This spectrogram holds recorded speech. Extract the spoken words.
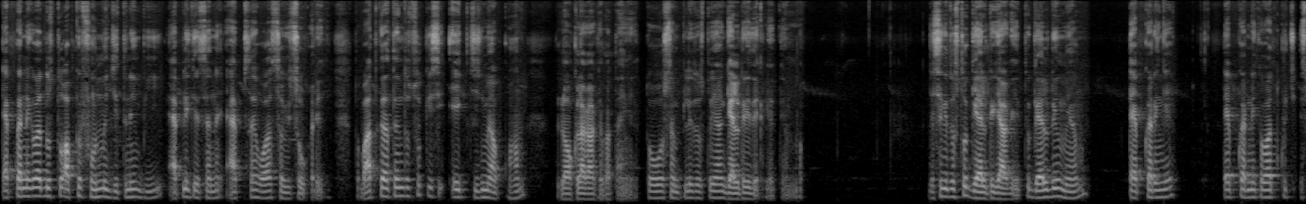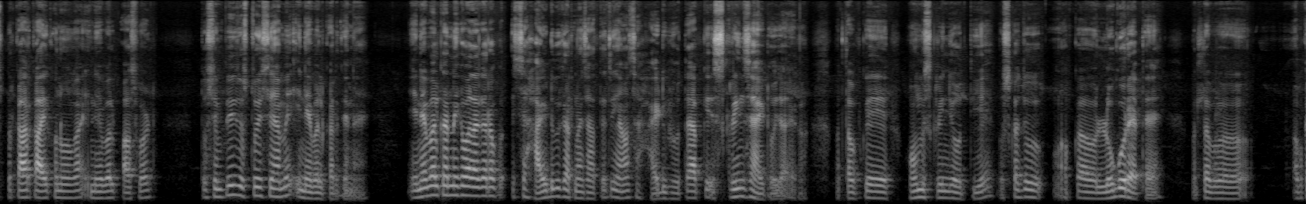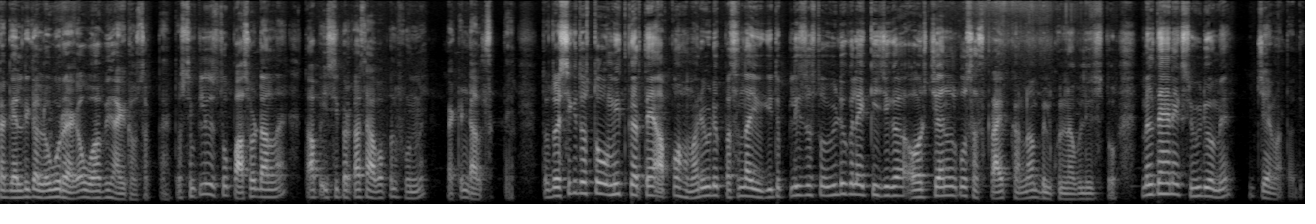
टैप करने के बाद दोस्तों आपके फ़ोन में जितनी भी एप्लीकेशन है ऐप्स है वह सभी शो करेगी। तो बात करते हैं दोस्तों किसी एक चीज़ में आपको हम लॉक लगा के बताएँगे। तो सिंपली दोस्तों यहाँ गैलरी देख लेते हैं हम लोग। जैसे कि दोस्तों गैलरी आ गई। तो गैलरी में हम टैप करेंगे। टैप करने के बाद कुछ इस प्रकार का आइकन होगा इनेबल पासवर्ड तो सिंपली दोस्तों इसे हमें इनेबल कर देना है। इनेबल करने के बाद अगर आप इसे हाइड भी करना चाहते हैं तो यहाँ से हाइड भी होता है। आपके स्क्रीन से हाइड हो जाएगा। मतलब आपके होम स्क्रीन जो होती है, उसका जो आपका लोगो रहता है मतलब आपका गैलरी का लोगो रहेगा, वह भी हाइट हो सकता है। तो सिंपली दोस्तों पासवर्ड डालना है तो आप इसी प्रकार से आप अपने फ़ोन में पैटर्न डाल सकते हैं। तो जैसे कि दोस्तों उम्मीद करते हैं आपको हमारी वीडियो पसंद आई होगी तो प्लीज़ दोस्तों वीडियो को लाइक कीजिएगा और चैनल को सब्सक्राइब करना बिल्कुल ना भूलिए दोस्तों। मिलते हैं नेक्स्ट वीडियो में। जय माता दी।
